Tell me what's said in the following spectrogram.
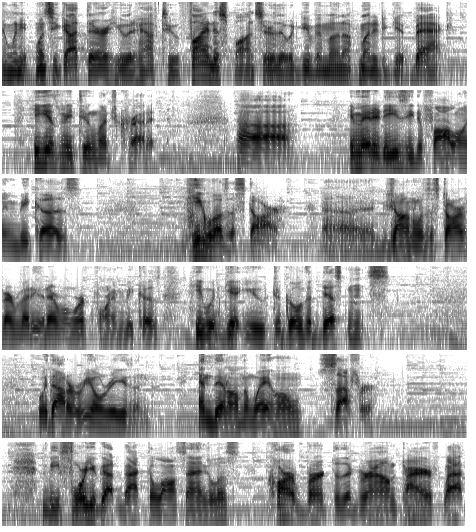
And when he, once he got there, he would have to find a sponsor that would give him enough money to get back. He gives me too much credit. Uh, he made it easy to follow him because he was a star. Uh, John was a star of everybody that ever worked for him because he would get you to go the distance without a real reason. And then on the way home, suffer. Before you got back to Los Angeles, car burnt to the ground, tires flat,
